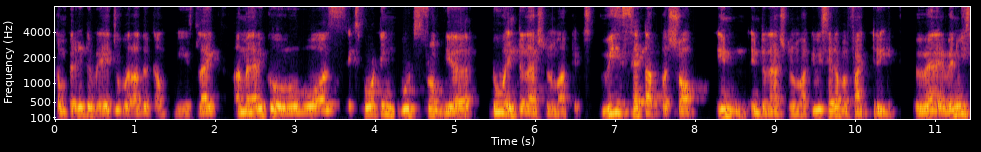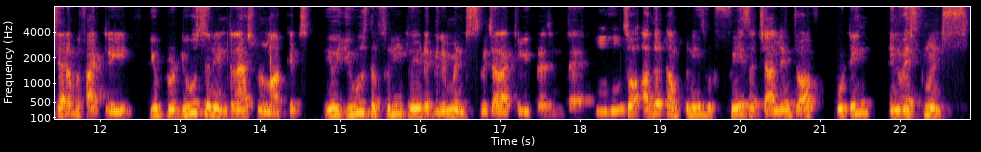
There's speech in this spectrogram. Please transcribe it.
competitive edge over other companies. Like Americo was exporting goods from here to international markets. We set up a shop in international market. We set up a factory. When, when we set up a factory, you produce in international markets, you use the free trade agreements which are actually present there. Mm-hmm. So other companies would face a challenge of putting investments.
